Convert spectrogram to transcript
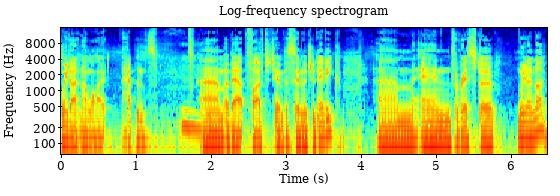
We don't know why it happens. Mm. Um, about 5 to 10% are genetic, um, and the rest are, we don't know.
